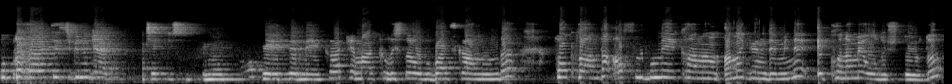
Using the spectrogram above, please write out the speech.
Bu pazartesi günü gerçekleştirdiğimiz CHP-MYK Kemal Kılıçdaroğlu başkanlığında toplamda aslında bu MYK'nın ana gündemini ekonomi oluşturdu.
